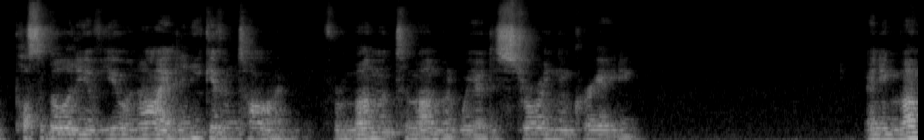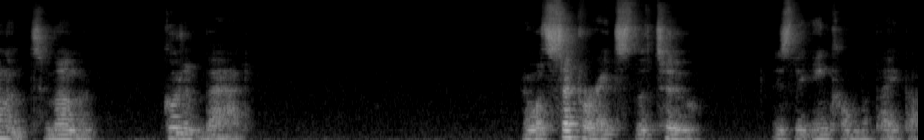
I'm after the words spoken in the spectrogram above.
a possibility of you and I at any given time. From moment to moment, we are destroying and creating. Any moment to moment, good and bad. And what separates the two is the ink on the paper.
